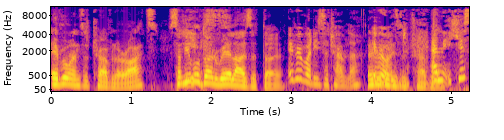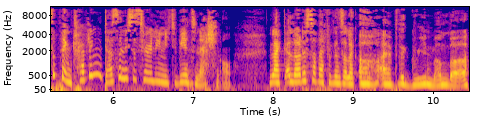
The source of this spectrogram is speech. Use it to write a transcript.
Everyone's a traveler, right? Some people Yes. don't realize it though. Everybody's a traveler. Everybody's Everyone's a traveler. And here's the thing, traveling doesn't necessarily need to be international. Like a lot of South Africans are like, oh, I have the green mamba.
